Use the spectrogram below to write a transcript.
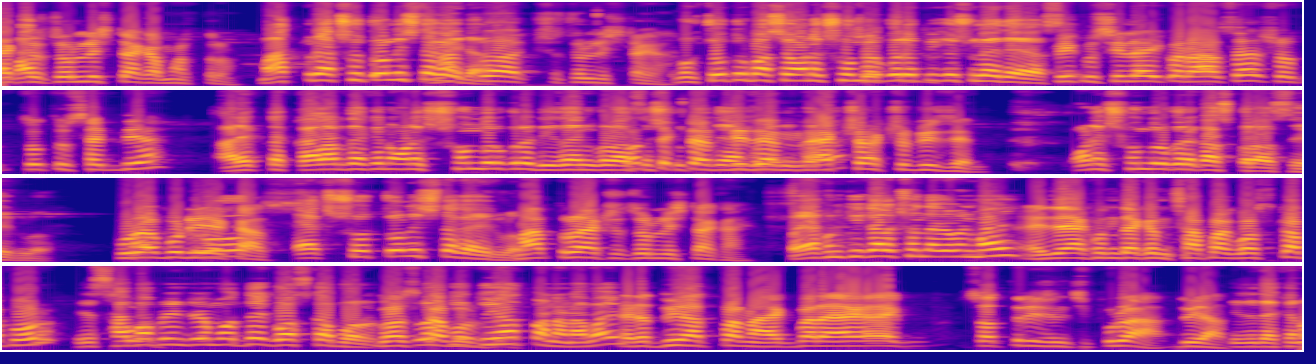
একশো চল্লিশ টাকা মাত্র। মাত্র একশো চল্লিশ টাকা এটা? মাত্র একশো চল্লিশ টাকা। এবং চতুর্পাশে অনেক সুন্দর করে দেয়া আছে। পিকু সেলাই করা আছে চতুর সাইড দিয়ে। আরেকটা কালার দেখেন অনেক সুন্দর করে ডিজাইন করা আছে সুতা দিয়ে ডিজাইন embroidery করা। একশো একশো ডিজাইন অনেক সুন্দর করে কাজ করা আছে এগুলো। পুরা বডি কাজ। একশো চল্লিশ টাকা এগুলো। মাত্র টাকায়। ভাই, এখন কি কালেকশন দেখাবেন ভাই? এই যে এখন দেখেন ছাপা গস কাপড়। এই ছাপা প্রিন্টের মধ্যে গস কাপড়। কি কাপড়। দুই হাত পানা না ভাই? এটা দুই হাত পানা একবার ছত্রিশ ইঞ্চি পুরা দুই হাত। এই যে দেখেন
